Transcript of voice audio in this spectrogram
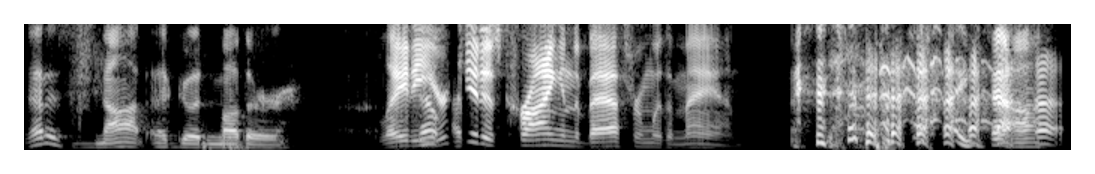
That is not a good mother. lady, No, your I- kid is crying in the bathroom with a man. Yeah.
